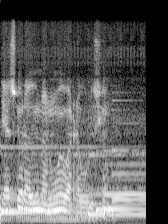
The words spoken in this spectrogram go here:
Ya es hora de una nueva revolución.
